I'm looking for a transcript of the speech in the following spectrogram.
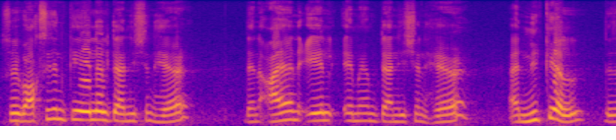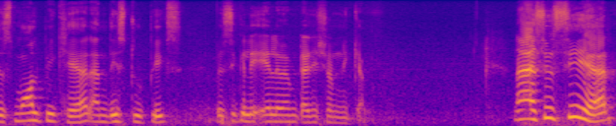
so, if oxygen KLL transition here, then iron ALMM transition here and nickel there is a small peak here and these two peaks basically LMM transition nickel. Now, as you see here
